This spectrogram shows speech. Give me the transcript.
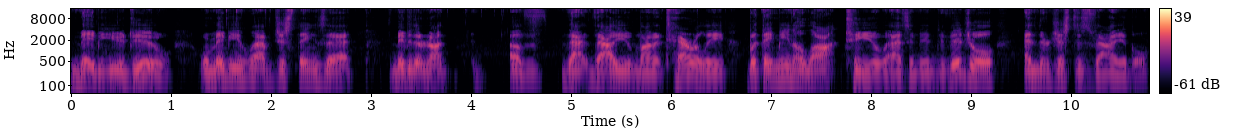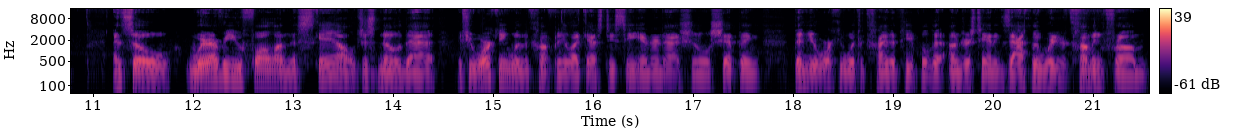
Maybe you do. Or maybe you have just things that maybe they're not of that value monetarily, but they mean a lot to you as an individual and they're just as valuable. And so, wherever you fall on the scale, just know that if you're working with a company like SDC International Shipping, then you're working with the kind of people that understand exactly where you're coming from.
